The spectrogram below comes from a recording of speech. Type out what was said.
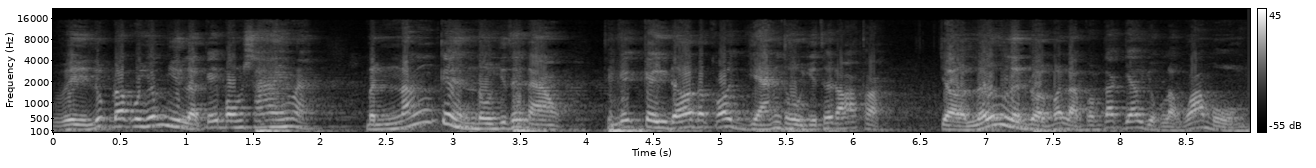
Vì lúc đó có giống như là cây bonsai mà. Mình nắng cái hình thù như thế nào thì cái cây đó nó có dạng thù như thế đó thôi. Chờ lớn lên rồi mới làm công tác giáo dục là quá muộn.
